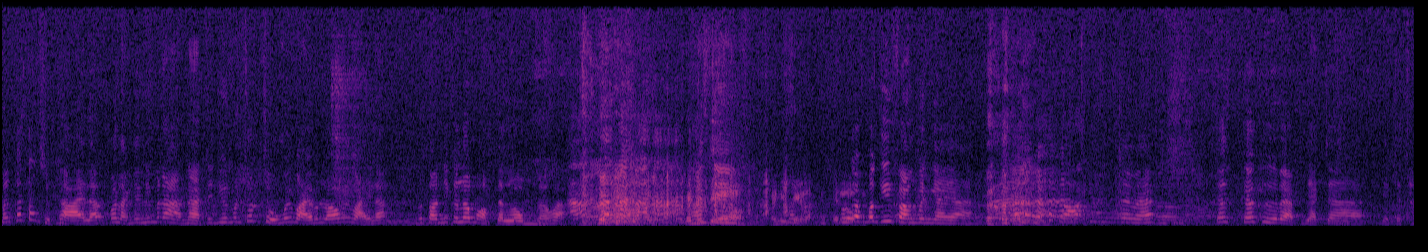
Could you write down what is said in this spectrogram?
มันก็ต้องสุดท้ายแล้วเพราะหลังจากนี้มันอาจจะยืนมันต้นสูงไม่ไหวมันร้องไม่ไหวแล้วเพราะตอนนี้ก็เริ่มออกแต่ลมแล้วอะไม่มีเสียงแล้วเหรอไม่มีเสียงแล้วเป็นลก็มเมื่อกี้ฟังเป็นไงอะร้องอยู่ใช่ไหมก็ก็คือแบบอยากจะอยากจะท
